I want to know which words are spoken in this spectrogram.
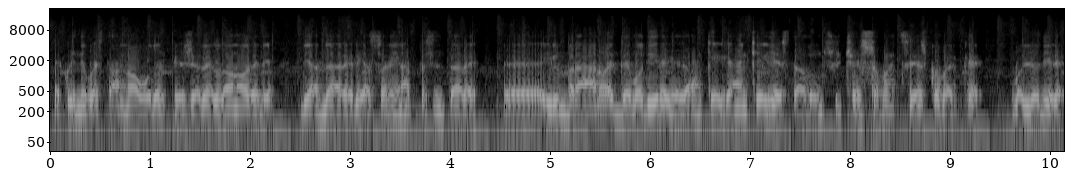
E quindi quest'anno ho avuto il piacere e l'onore di, di andare lì a Salina a presentare eh, il brano e devo dire che anche, che anche lì è stato un successo pazzesco perché voglio dire,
